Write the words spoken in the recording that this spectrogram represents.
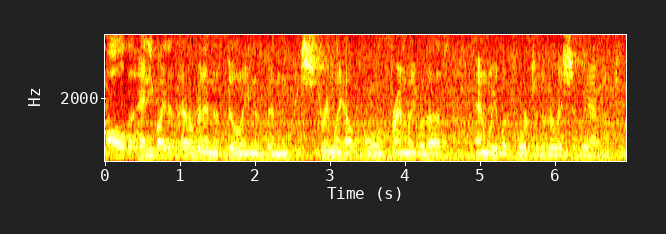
All the anybody that's ever been in this building has been extremely helpful and friendly with us, and we look forward to the relationship we have in the future.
